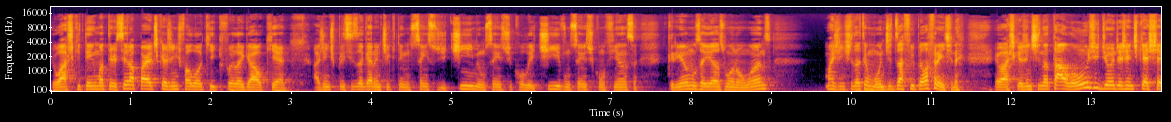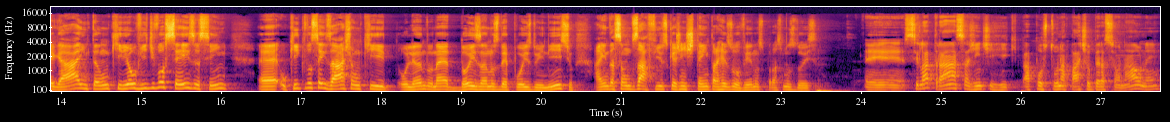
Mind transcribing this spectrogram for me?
Eu acho que tem uma terceira parte que a gente falou aqui que foi legal, que é a gente precisa garantir que tem um senso de time, um senso de coletivo, um senso de confiança. Criamos aí as one-on-ones, mas a gente ainda tem um monte de desafio pela frente, né? Eu acho que a gente ainda está longe de onde a gente quer chegar, então queria ouvir de vocês, assim, é, o que, que vocês acham que, olhando né, dois anos depois do início, ainda são desafios que a gente tem para resolver nos próximos dois? É, se lá atrás a gente apostou na parte operacional, né?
